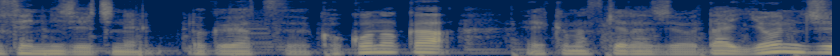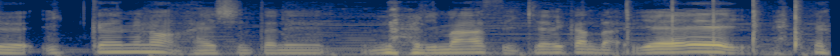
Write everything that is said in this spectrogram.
2021年6月9日、えー、熊助ラジオ第41回目の配信となります。いきなり噛んだ。イエーイ。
